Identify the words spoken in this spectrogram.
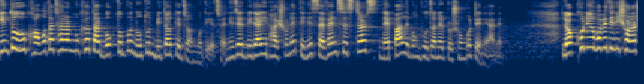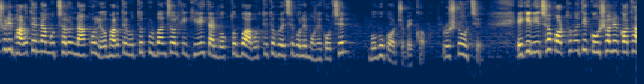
কিন্তু ক্ষমতা ছাড়ার মুখেও তার বক্তব্য নতুন বিতর্কের জন্ম দিয়েছে। নিজের বিদায়ী ভাষণে তিনি সেভেন সিস্টার্স নেপাল এবং ভুটানের প্রসঙ্গ টেনে আনেন। লক্ষণীয়ভাবে তিনি সরাসরি ভারতের নাম উচ্চারণ না করলেও ভারতের উত্তর পূর্বাঞ্চলকে ঘিরেই তার বক্তব্য আবর্তিত হয়েছে বলে মনে করছেন বহু পর্যবেক্ষক। প্রশ্ন উঠছে, এ কি নিছক অর্থনৈতিক কৌশলের কথা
